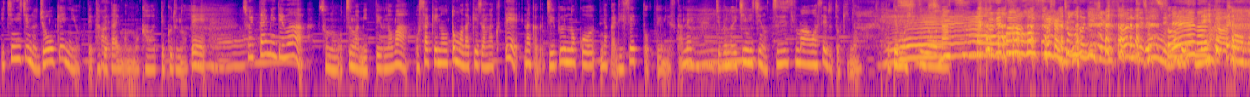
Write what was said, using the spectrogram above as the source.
一日の条件によって食べたいものも変わってくるので、そういった意味ではそのおつまみっていうのはお酒のお供だけじゃなくてなんか自分のこうなんかリセットっていうんですかね自分の一日の辻褄を合わせる時のとても必要な。ちょうど23時ですしね。そうですね。なんか今日も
